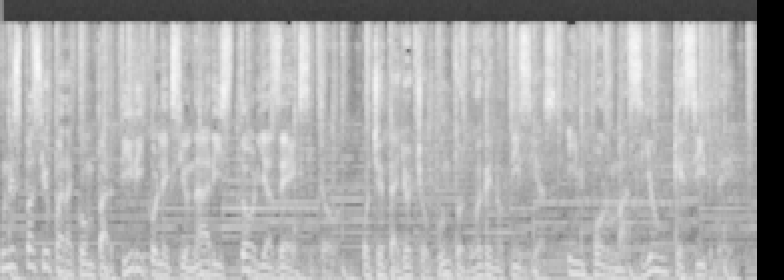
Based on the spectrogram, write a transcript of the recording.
Un espacio para compartir y coleccionar historias de éxito. 88.9 Noticias. Información que sirve.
